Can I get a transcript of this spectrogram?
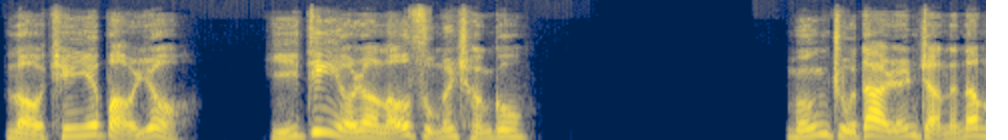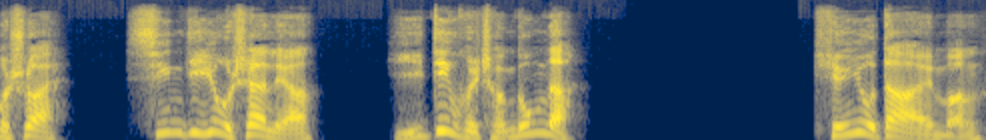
老天爷保佑，一定要让老祖们成功！盟主大人长得那么帅，心地又善良，一定会成功的。”天佑大爱盟。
